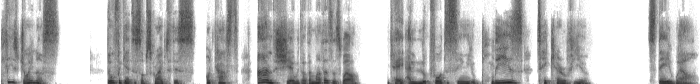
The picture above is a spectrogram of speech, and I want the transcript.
please join us. Don't forget to subscribe to this podcast and share with other mothers as well. Okay. I look forward to seeing you. Please take care of you. Stay well.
